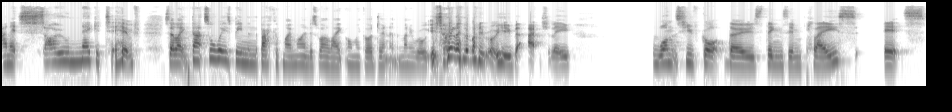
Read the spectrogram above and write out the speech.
and it's so negative so like that's always been in the back of my mind as well like oh my god don't let the money rule you don't let the money rule you but actually once you've got those things in place it's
